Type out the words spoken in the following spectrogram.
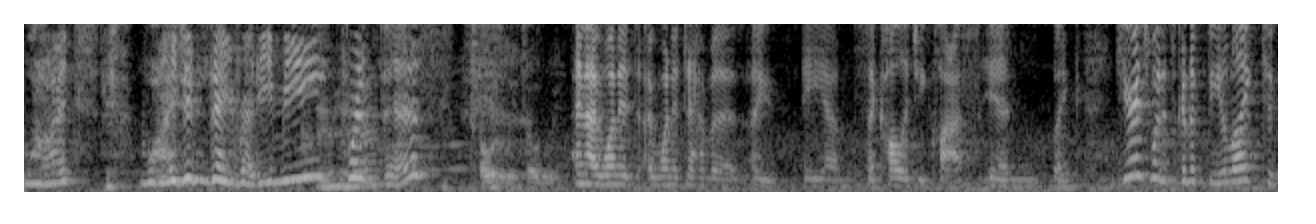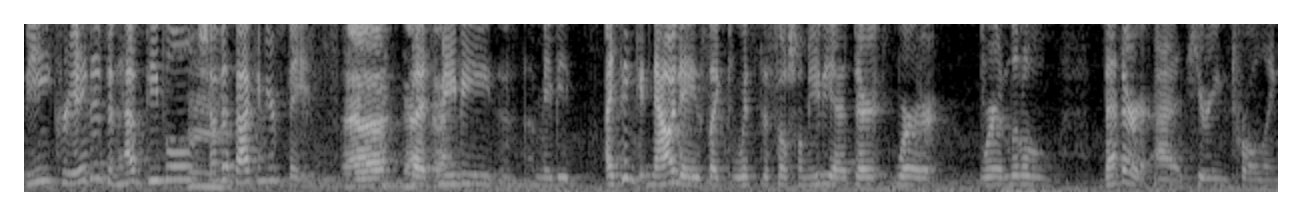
"What? Why didn't they ready me for Mhm. this?" totally totally And I wanted, I wanted to have a a, a um, psychology class in like, here's what it's gonna feel like to be creative and have people shove Mm. it back in your face. But maybe, maybe I think nowadays, like with the social media, there we're we're a little better at hearing trolling.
